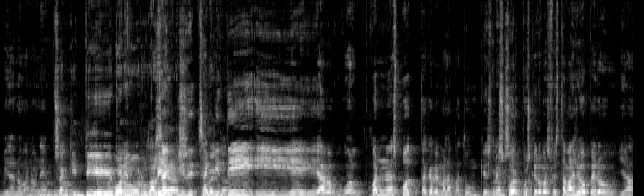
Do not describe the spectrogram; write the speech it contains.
Vilanova no anem. Sant Quintí, no, bueno, Rodalies. Sant, Quintí, Sant Quintí i ja, quan es pot acabem a la Patum, que és més Exacte. corpus que no vas festa major, però ja...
